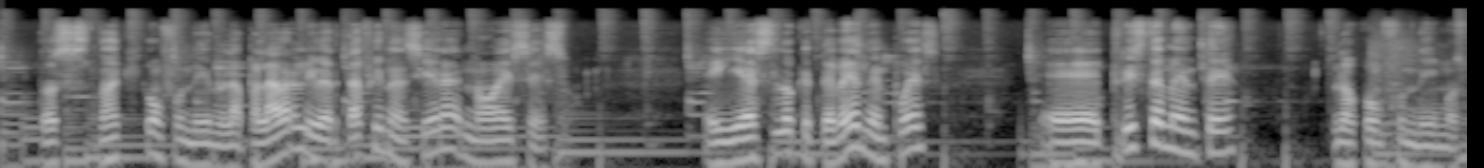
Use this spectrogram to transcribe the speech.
Entonces no hay que confundirlo. La palabra libertad financiera no es eso. Y es lo que te venden, pues. Eh, tristemente lo confundimos.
